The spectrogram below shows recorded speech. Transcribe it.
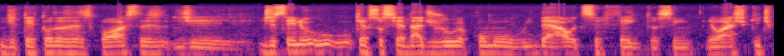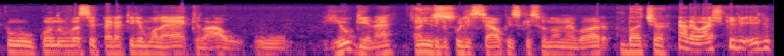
de ter todas as respostas, de, de serem o, o, que a sociedade julga como o ideal de ser feito, assim. Eu acho que, tipo, quando você pega aquele moleque lá, o, o Hugh, né? Isso. Aquele policial que esqueci o nome agora. Butcher. Cara, eu acho que ele, ele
